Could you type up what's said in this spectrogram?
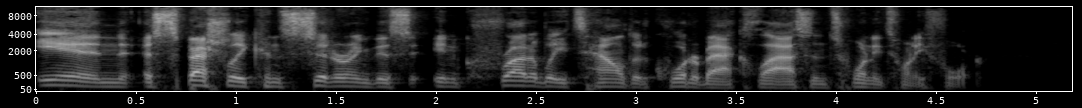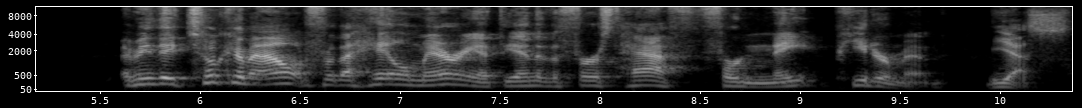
in, especially considering this incredibly talented quarterback class in 2024. I mean, they took him out for the Hail Mary at the end of the first half for Nate Peterman. Yes.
